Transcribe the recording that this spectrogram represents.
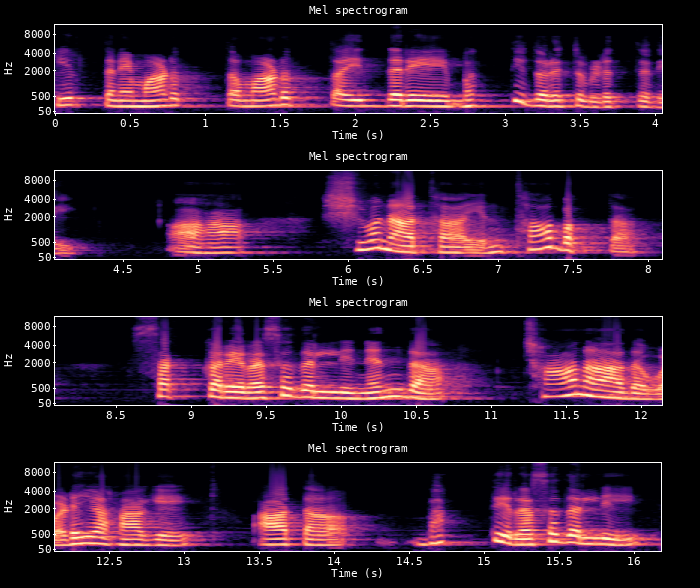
ಕೀರ್ತನೆ ಮಾಡುತ್ತಾ ಮಾಡುತ್ತಾ ಇದ್ದರೆ ಭಕ್ತಿ ದೊರೆತು ಬಿಡುತ್ತದೆ. ಆಹಾ, ಶಿವನಾಥ ಎಂಥ ಭಕ್ತ. ಸಕ್ಕರೆ ರಸದಲ್ಲಿ ನೆಂದ ಚಾನಾದ ಒಡೆಯ ಹಾಗೆ ಆತ ಭಕ್ತಿ ರಸದಲ್ಲಿ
